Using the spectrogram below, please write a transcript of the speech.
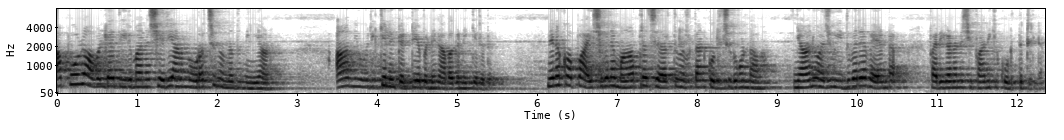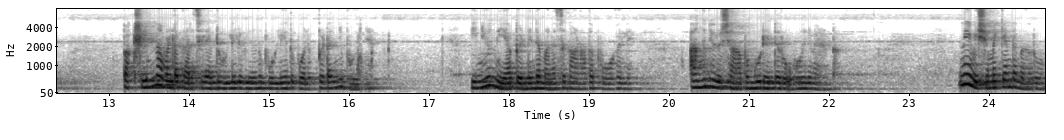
അപ്പോഴും അവളുടെ തീരുമാനം ശരിയാണെന്ന് ഉറച്ചു നിന്നത് നീയാണ്. ആ നീ ഒരിക്കലും കെട്ടിയ പെണ്ണിനെ അവഗണിക്കരുത്. നിനക്കൊപ്പം ഐശ്വര്യനെ മാത്രം ചേർത്ത് നിർത്താൻ കൊതിച്ചതുകൊണ്ടാവാം. ഞാനും അജു ഇതുവരെ വേണ്ട പരിഗണന ശിഫാനിക്ക് കൊടുത്തിട്ടില്ല. പക്ഷെ ഇന്ന് അവളുടെ കരച്ചിൽ എന്റെ ഉള്ളിൽ വീണ് പൊള്ളിയതുപോലെ പിടഞ്ഞു പോയി ഞാൻ. ഇനിയും നീ ആ പെണ്ണിന്റെ മനസ്സ് കാണാതെ പോകല്ലേ? അങ്ങനെ ഒരു ശാപം കൂടി എന്റെ റോഹുവിന് വേണ്ട. നീ വിഷമിക്കേണ്ട മെഹറു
